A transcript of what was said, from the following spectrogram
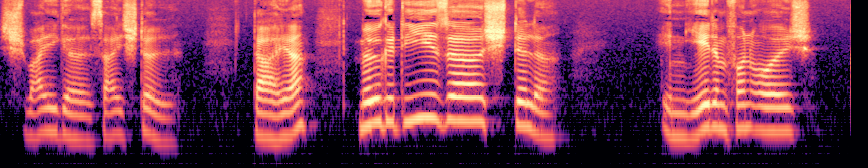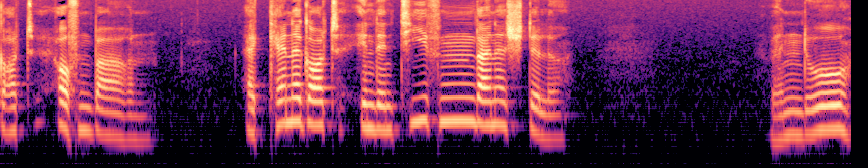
schweige, sei still. Daher möge diese Stille in jedem von euch Gott offenbaren. Erkenne Gott in den Tiefen deiner Stille. Wenn du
